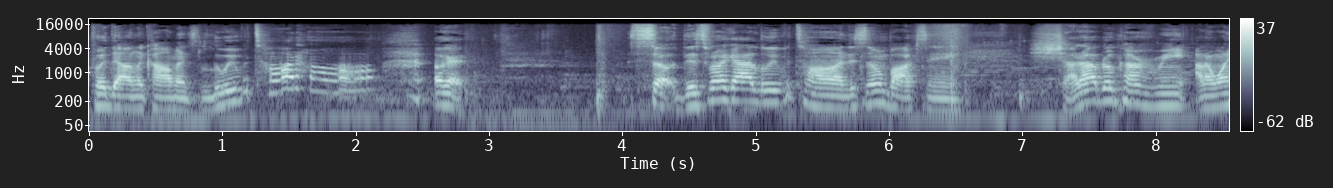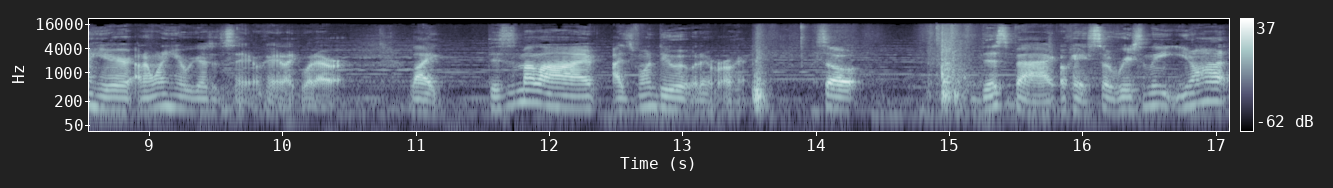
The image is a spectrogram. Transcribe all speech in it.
put down in the comments Louis Vuitton haul. Okay. So this is what I got Louis Vuitton. This is unboxing. Shut up, don't come for me. I don't want to hear. I don't want to hear what you guys have to say. Okay, like whatever. Like this is my live. I just want to do it. Whatever. Okay. So this bag. Okay. So recently, you know how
